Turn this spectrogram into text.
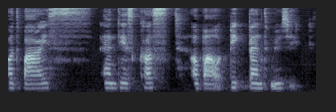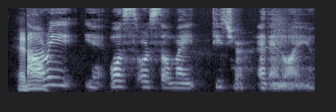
advice and discussed about big band music. And Ari yeah, was also my teacher at NYU.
